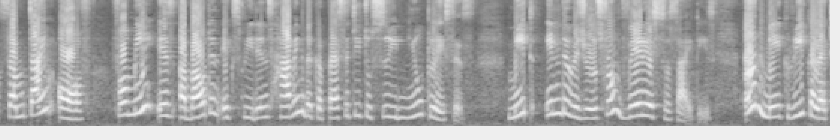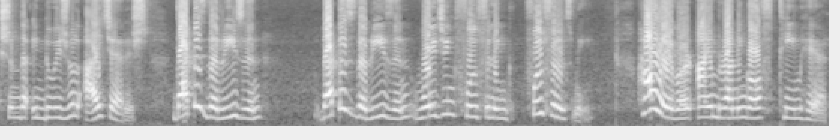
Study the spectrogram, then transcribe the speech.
some time off, for me is about an experience having the capacity to see new places, meet individuals from various societies, and make recollection the individual I cherish that is the reason that is the reason voyaging fulfilling fulfills me. However, I am running off theme here.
